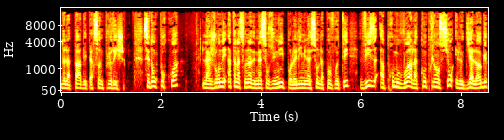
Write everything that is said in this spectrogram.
de la part des personnes plus riches. C'est donc pourquoi la Journée internationale des Nations Unies pour l'élimination de la pauvreté vise à promouvoir la compréhension et le dialogue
